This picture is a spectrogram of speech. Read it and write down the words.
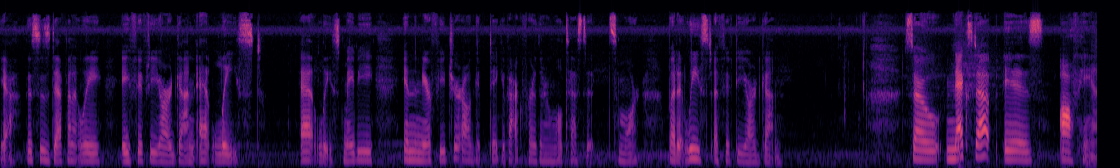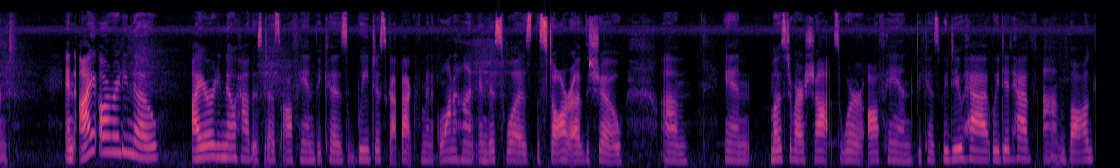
Yeah, this is definitely a 50 yard gun at least. At least. Maybe in the near future I'll get take it back further and we'll test it some more, but at least a 50 yard gun. So, next up is offhand. And I already know I already know how this does offhand because we just got back from an iguana hunt and this was the star of the show. Um, and most of our shots were offhand because we do have we did have um, BOG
